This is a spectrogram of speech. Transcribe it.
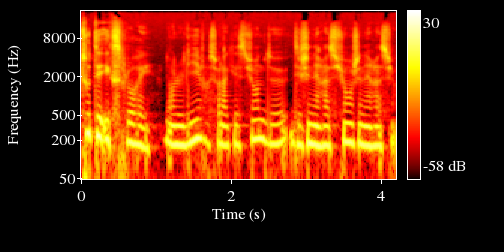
Tout est exploré dans le livre sur la question de, des générations en génération.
